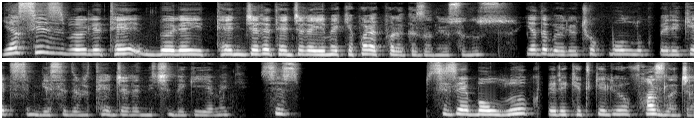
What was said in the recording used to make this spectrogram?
Ya siz böyle te böyle tencere tencere yemek yaparak para kazanıyorsunuz ya da böyle çok bolluk bereket simgesidir tencerenin içindeki yemek. Siz size bolluk bereket geliyor fazlaca.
